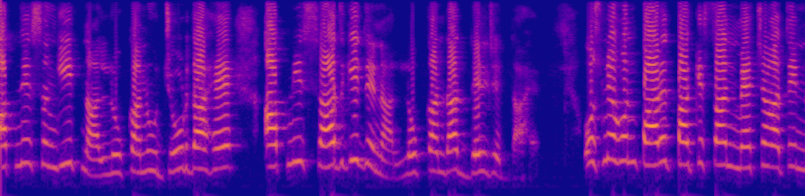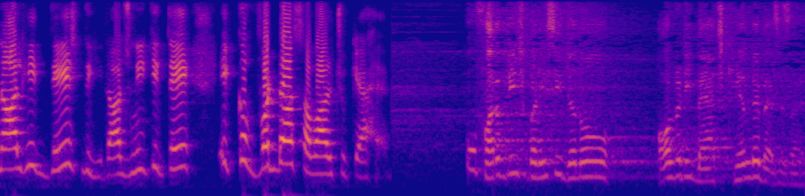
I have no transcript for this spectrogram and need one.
ਆਪਣੇ ਸੰਗੀਤ ਨਾਲ ਲੋਕਾਂ ਨੂੰ ਜੋੜਦਾ ਹੈ, ਆਪਣੀ ਸਾਦਗੀ ਦੇ ਨਾਲ ਲੋਕਾਂ ਦਾ ਦਿਲ ਜਿੱਤਦਾ ਹੈ। ਉਸਨੇ ਹੁਣ ਭਾਰਤ ਪਾਕਿਸਤਾਨ ਮੈਚਾਂ ਅਤੇ ਨਾਲ ਹੀ ਦੇਸ਼ ਦੀ ਰਾਜਨੀਤੀ ਤੇ ਇੱਕ ਵੱਡਾ ਸਵਾਲ ਚੁੱਕਿਆ ਹੈ। ਉਹ ਫਰਵਰੀ ਬਣੀ ਸੀ ਜਦੋਂ ਆਲਰੇਡੀ ਮੈਚ ਖੇਲਦੇ ਪਏ ਸਾਰੇ।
